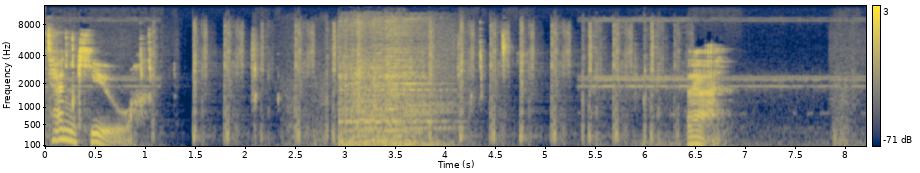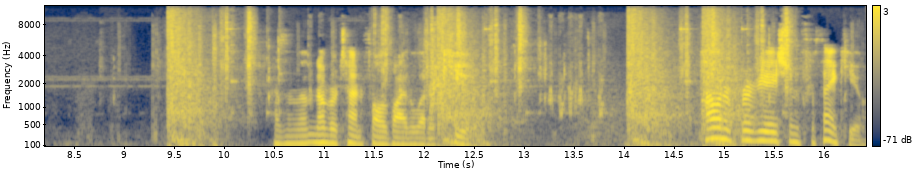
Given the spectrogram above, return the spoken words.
Ten Q. Yeah. Has the number 10 followed by the letter Q. Common abbreviation for thank you.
